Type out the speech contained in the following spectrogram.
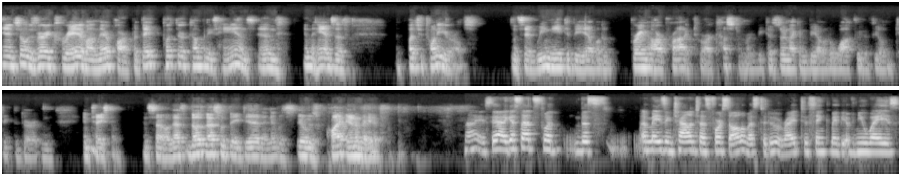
And so it was very creative on their part, but they put their company's hands in in the hands of a bunch of 20 year olds and said, we need to be able to bring our product to our customer because they're not going to be able to walk through the field and kick the dirt and, and taste them. And so that's that's what they did, and it was it was quite innovative. Nice. Yeah, I guess that's what this amazing challenge has forced all of us to do, right? To think maybe of new ways,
